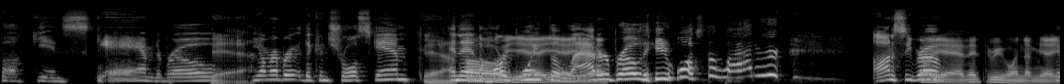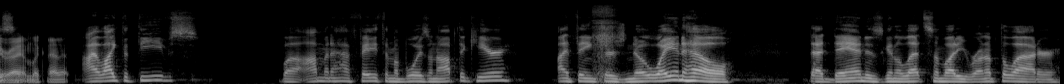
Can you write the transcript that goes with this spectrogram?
fucking scammed, bro. Yeah, You remember the control scam? yeah. And then the Oh, hard yeah, point, the yeah, yeah. ladder, bro. They didn't watch the ladder. Honestly, bro, Oh yeah, they three one them. Yeah, you're Listen. right. I'm looking at it. I like the thieves, but I'm gonna have faith in my boys on optic here. I think there's no way in hell that Dan is gonna let somebody run up the ladder,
